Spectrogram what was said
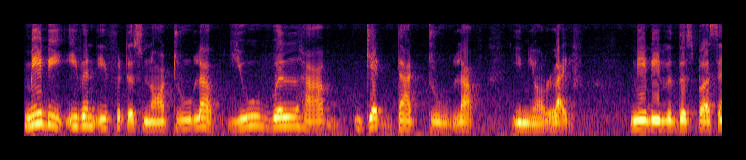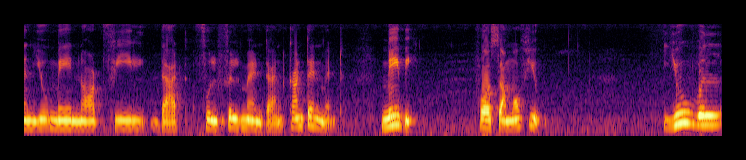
Maybe even if it is not true love you will have get that true love in your life. Maybe with this person you may not feel that fulfillment and contentment. Maybe for some of you you will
